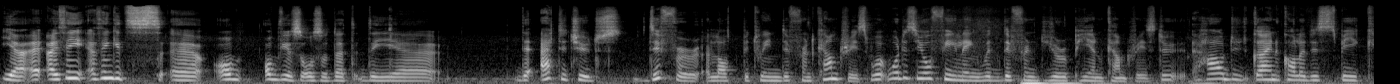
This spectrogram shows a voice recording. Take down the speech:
Yeah, I, I, think I think it's uh, ob obvious also that the uh, the attitudes differ a lot between different countries. What, what is your feeling with different European countries? Do, how do gynecologists speak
